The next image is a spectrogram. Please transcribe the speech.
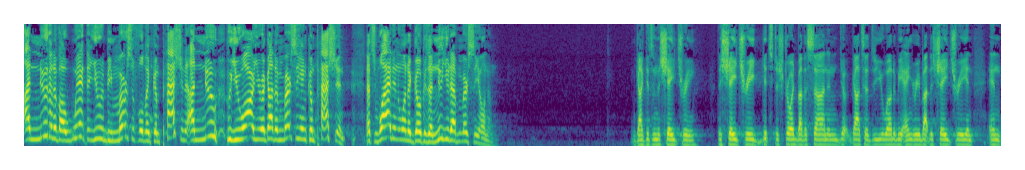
I knew that if I went that you would be merciful and compassionate. I knew who you are. You're a God of mercy and compassion. That's why I didn't want to go because I knew you'd have mercy on him. And God gives him the shade tree. The shade tree gets destroyed by the sun, and God says, Do you well to be angry about the shade tree? And, and,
